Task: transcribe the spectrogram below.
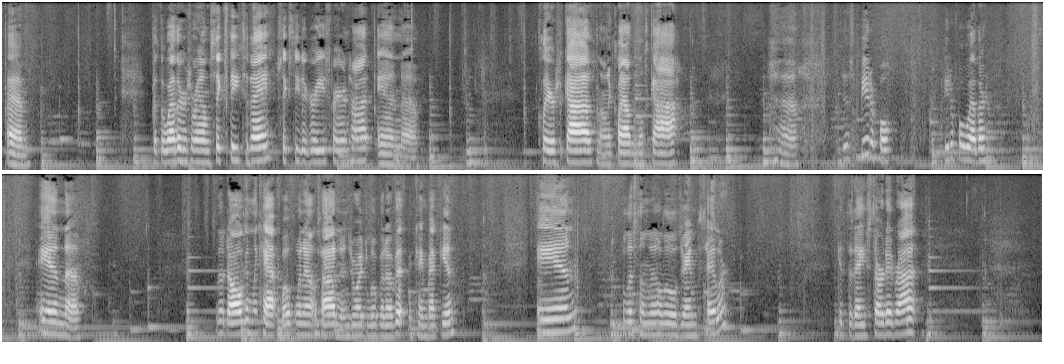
Um, but the weather is around 60 today, 60 degrees Fahrenheit, and uh, clear skies, not a cloud in the sky. Uh, just beautiful, beautiful weather. And uh, the dog and the cat both went outside and enjoyed a little bit of it and came back in. And listened to a little James Taylor. Get the day started right.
